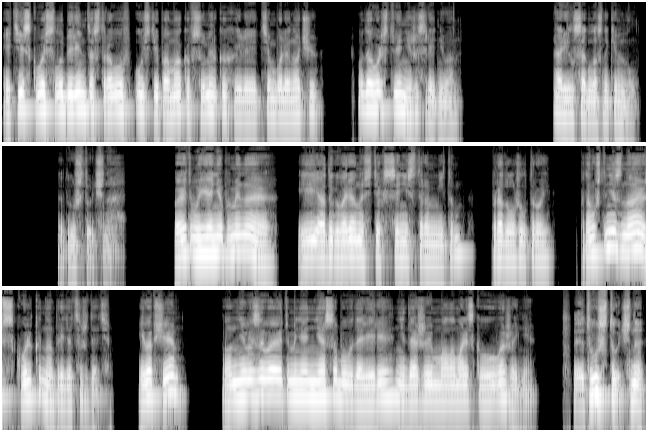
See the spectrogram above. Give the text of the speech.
Идти сквозь лабиринт островов Устья Помака в сумерках или тем более ночью — удовольствие ниже среднего. Арил согласно кивнул. Это уж точно. Поэтому я не упоминаю и о договоренностях с синистером Митом, продолжил Трой, потому что не знаю, сколько нам придется ждать. И вообще, он не вызывает у меня ни особого доверия, ни даже маломальского уважения. Это уж точно,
